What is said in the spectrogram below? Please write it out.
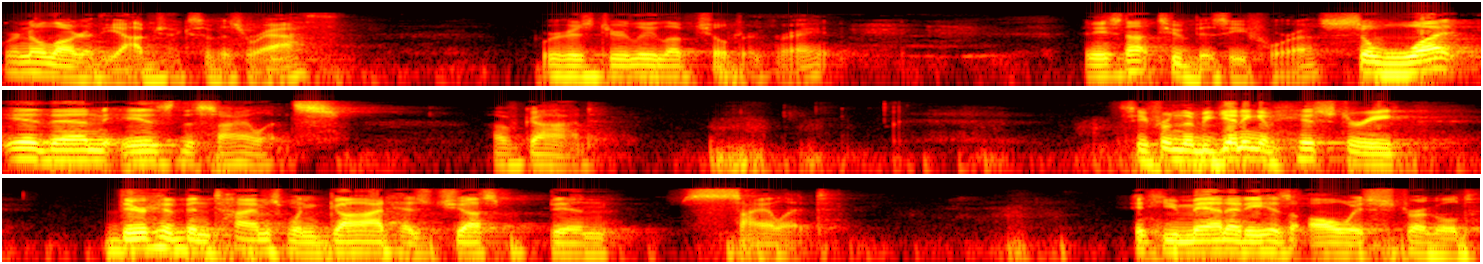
we're no longer the objects of his wrath. We're his dearly loved children, right? And he's not too busy for us. So what then is the silence of God? See, from the beginning of history, there have been times when God has just been silent. And humanity has always struggled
